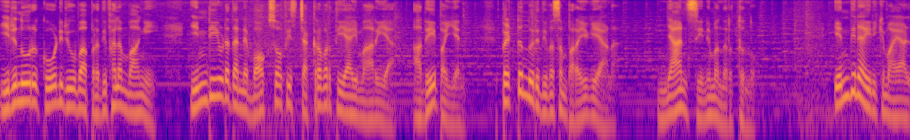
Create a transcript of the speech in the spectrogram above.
ഇരുന്നൂറ് കോടി രൂപ പ്രതിഫലം വാങ്ങി ഇന്ത്യയുടെ തന്നെ ബോക്സ് ഓഫീസ് ചക്രവർത്തിയായി മാറിയ അതേ പയ്യൻ പെട്ടെന്നൊരു ദിവസം പറയുകയാണ് ഞാൻ സിനിമ നിർത്തുന്നു. എന്തിനായിരിക്കും അയാൾ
